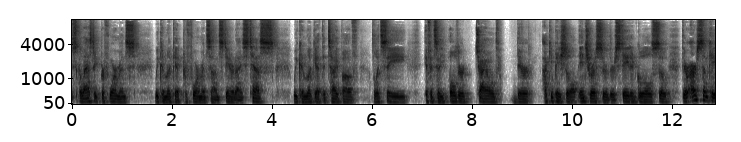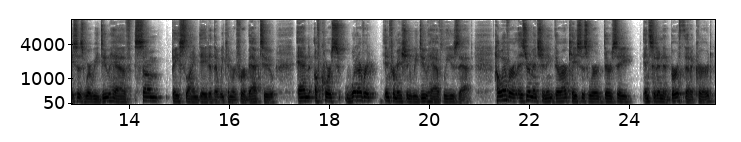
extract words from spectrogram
scholastic performance. We can look at performance on standardized tests. We can look at the type of, let's say, if it's an older child, their occupational interests or their stated goals. So there are some cases where we do have some baseline data that we can refer back to. And of course, whatever information we do have, we use that. However, as you're mentioning, there are cases where there's a incident at birth that occurred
